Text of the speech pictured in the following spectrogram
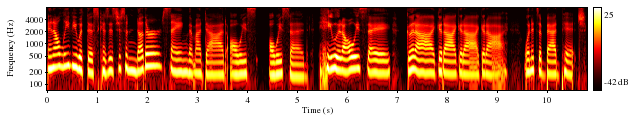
And I'll leave you with this cuz it's just another saying that my dad always always said. He would always say, good eye, good eye, good eye, good eye when it's a bad pitch.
